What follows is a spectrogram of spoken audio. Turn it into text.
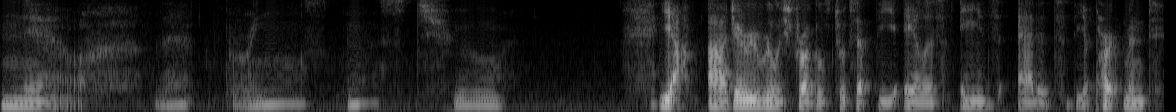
Now, that brings us to... Yeah, uh, Jeri really struggles to accept the ALS aides added to the apartment.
